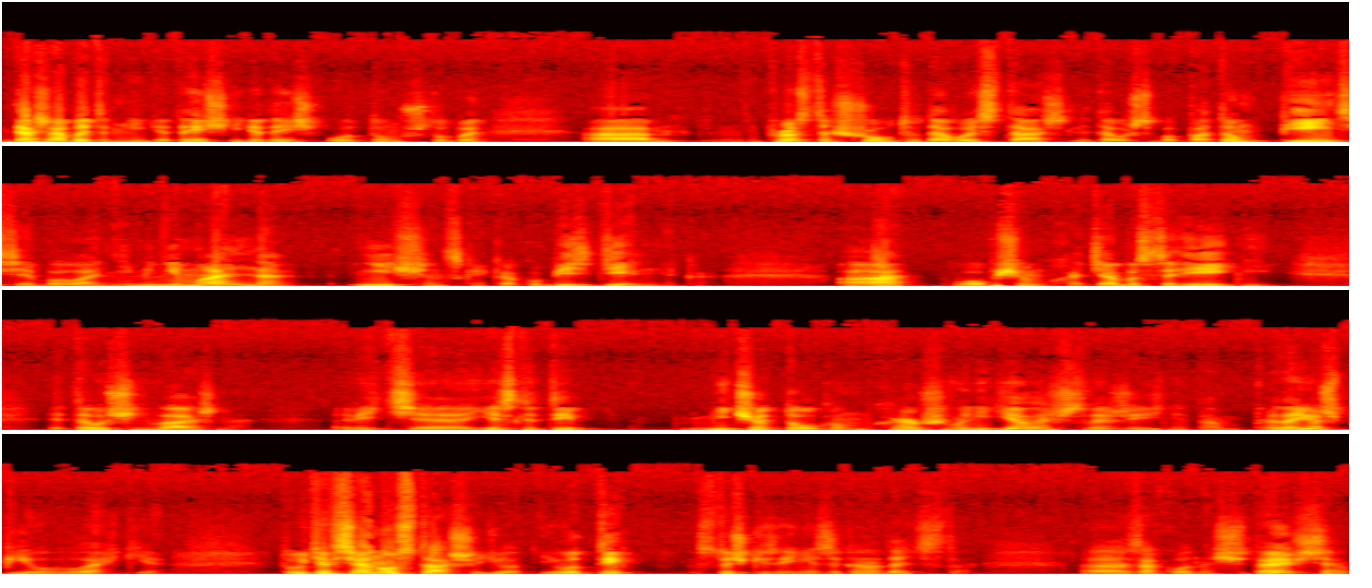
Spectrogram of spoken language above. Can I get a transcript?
даже об этом не идет речь. Идет речь о том, чтобы а, просто шел трудовой стаж, для того, чтобы потом пенсия была не минимально нищенской, как у бездельника, а, в общем, хотя бы средней. Это очень важно. Ведь э, если ты ничего толком хорошего не делаешь в своей жизни, там, продаешь пиво в ларьке, то у тебя все равно стаж идет. И вот ты, с точки зрения законодательства, э, закона, считаешься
